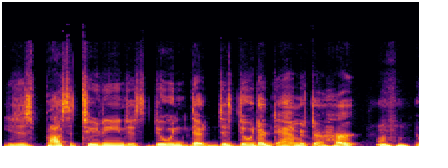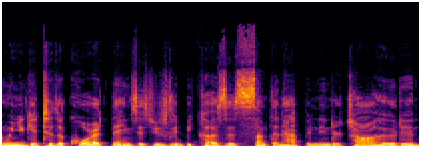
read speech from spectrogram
you just prostituting, just doing. They're just doing. They're damaged. They're hurt. Mhm. And when you get to the core of things, it's usually because it's something happened in their childhood and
